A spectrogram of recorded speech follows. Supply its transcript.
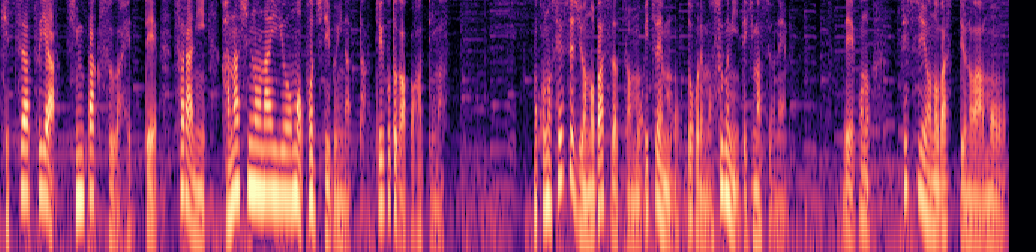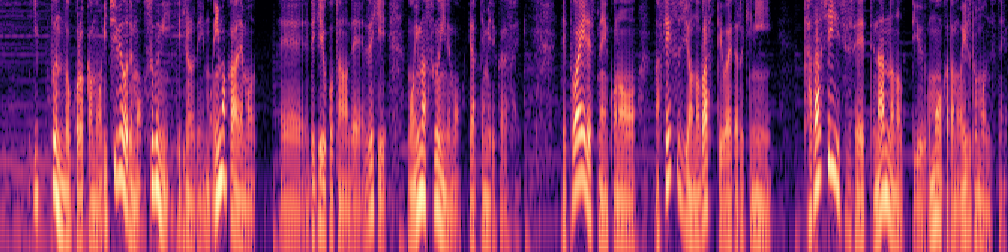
血圧や心拍数が減ってさらに話の内容もポジティブになったということが分かっていますもうこの背筋を伸ばすだったらもういつでもどこでもすぐにできますよねでこの背筋を伸ばすっていうのはもう1分どころかもう1秒でもすぐにできるのでもう今からでもえ、できることなので、ぜひ、もう今すぐにでもやってみてください。で、とはいえですね、この、まあ、背筋を伸ばすって言われたときに、正しい姿勢って何なのっていう思う方もいると思うんですね。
